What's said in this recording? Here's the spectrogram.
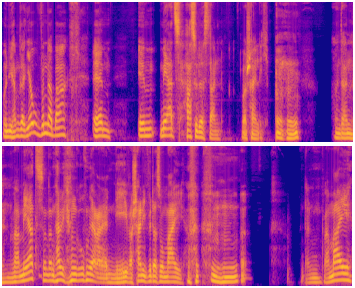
Und die haben gesagt, jo, wunderbar. Ähm, Im März hast du das dann. Wahrscheinlich. Mhm. Und dann war März und dann habe ich angerufen, ja, nee, wahrscheinlich wird das so Mai. Mhm. Und dann war Mai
